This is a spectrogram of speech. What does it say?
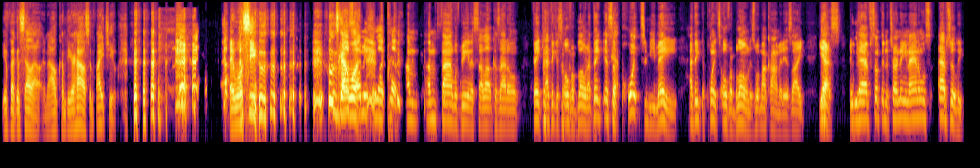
you're a fucking sellout," and I'll come to your house and fight you. and we'll see who who's got Also, what. I mean, look, look, I'm I'm fine with being a sellout because I don't think I think it's overblown. I think it's Yeah. a point to be made. I think the point's overblown is what my comment is. Like, Yeah. yes, do we have something to turn into animals? Absolutely.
